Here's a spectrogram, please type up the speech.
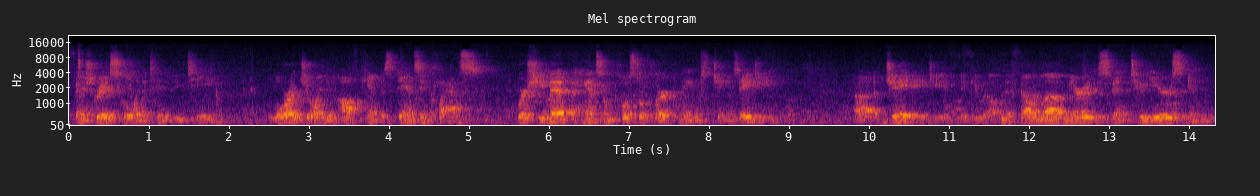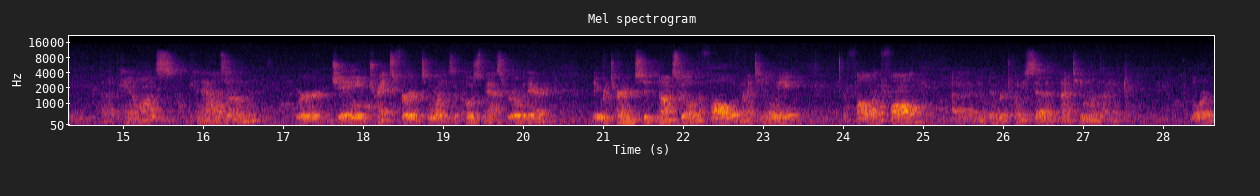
finished grade school and attended UT. Laura joined an off-campus dancing class where she met a handsome postal clerk named James Agee. Uh, J. Agee, if you will. They fell in love, married, spent two years in uh, Panama's Canal Zone, where Jay transferred to work as a postmaster over there. They returned to Knoxville in the fall of 1908. The following fall, uh, November 27, 1909, Laura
